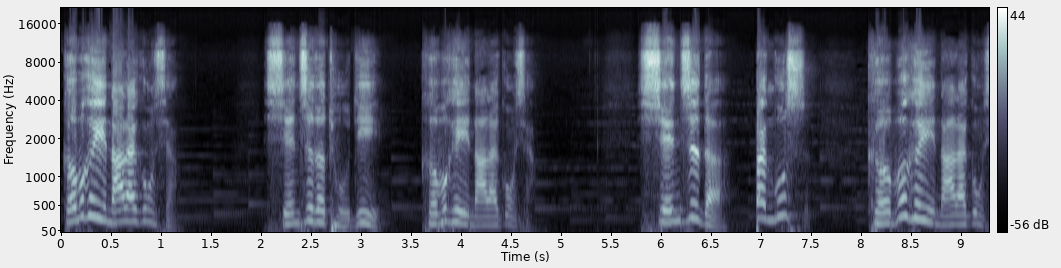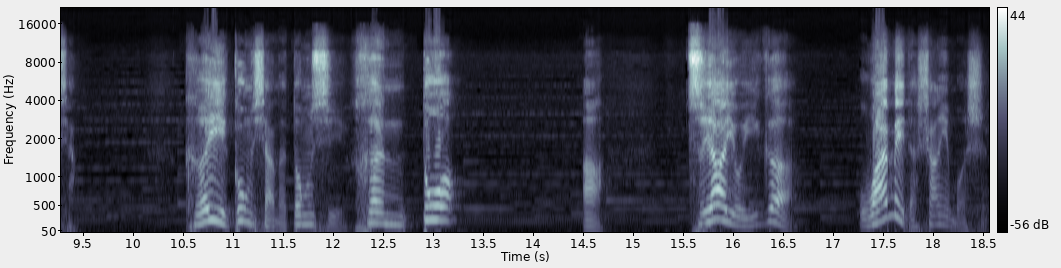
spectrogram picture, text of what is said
可不可以拿来共享？闲置的土地可不可以拿来共享？闲置的办公室可不可以拿来共享？可以共享的东西很多啊！只要有一个完美的商业模式，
